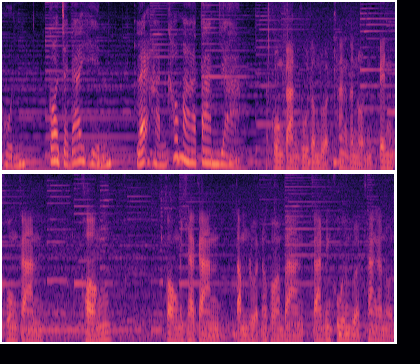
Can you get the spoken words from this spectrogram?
ผล ก็จะได้เห็น และหันเข้ามาตามอย่าง โครงการครูตำรวจข้างถนนเป็นโครงการของกองบัญชาการตำรวจนครบาล การเป็นครูตำรวจข้างถนน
